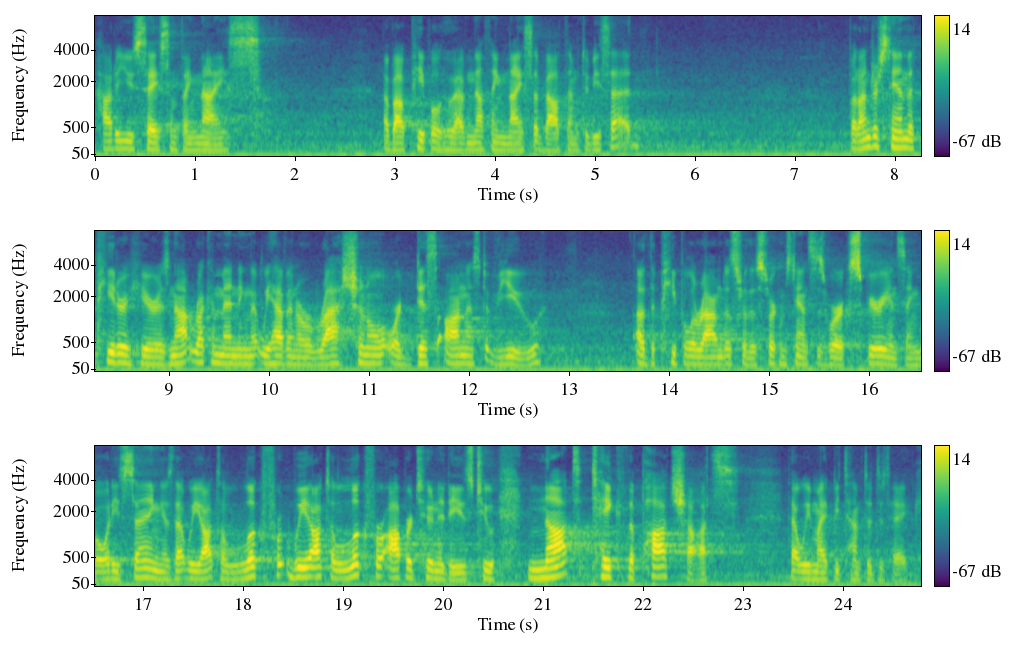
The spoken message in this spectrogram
How do you say something nice? About people who have nothing nice about them to be said. But understand that Peter here is not recommending that we have an irrational or dishonest view of the people around us or the circumstances we're experiencing. But what he's saying is that we ought to look for, we ought to look for opportunities to not take the pot shots that we might be tempted to take.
